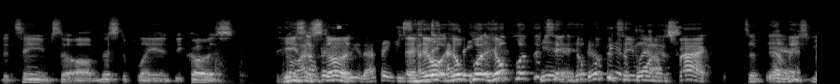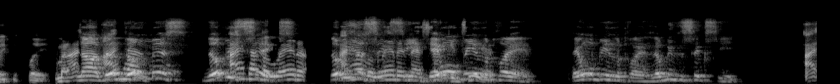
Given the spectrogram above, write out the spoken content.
the team to uh, miss the play in because he's no, a stud, so I think he's, and he'll think, he'll put he'll put the yeah, team he'll put the team on his back to yeah. at least make the play. But I, no, they'll, have, they'll miss. They'll be I six. Atlanta, they'll be I have the Atlanta seed. They won't be tier. in the play. They won't be in the play. They'll be the sixth seed. I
